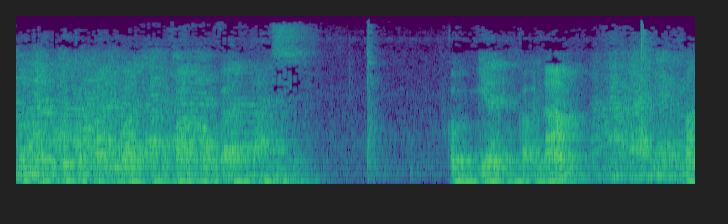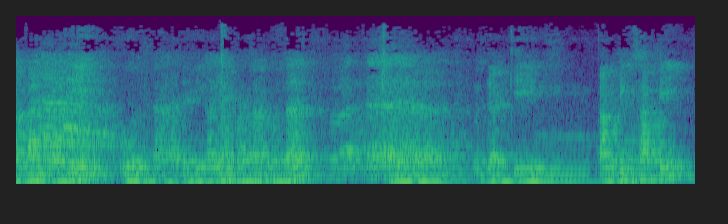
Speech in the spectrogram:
menyentuh kemaluan tanpa pembatas. Kemudian yang keenam makan dari unta. Daging ayam batal bukan? Daging kambing sapi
